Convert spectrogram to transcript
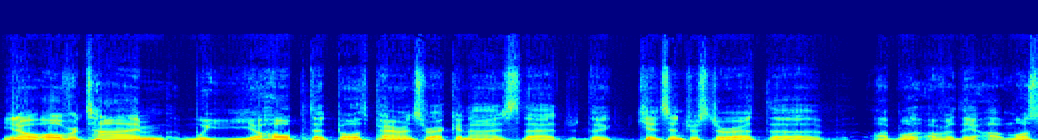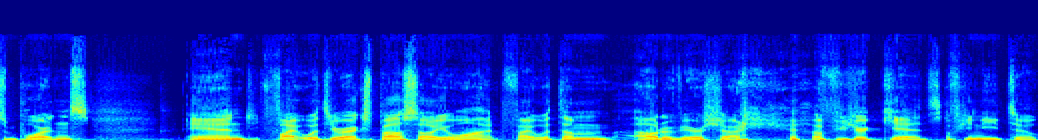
you know, over time, we you hope that both parents recognize that the kids' interests are at the utmost, of the utmost importance. And fight with your ex spouse all you want. Fight with them out of earshot of your kids if you need to.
